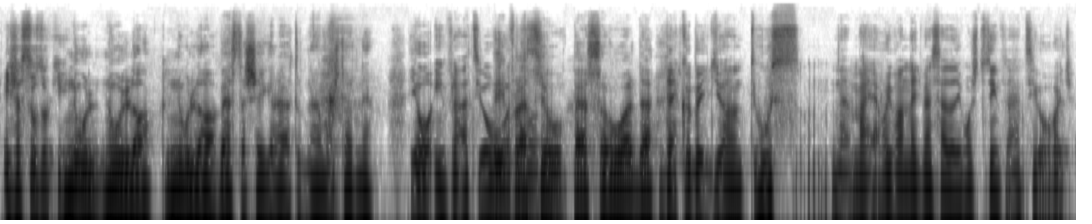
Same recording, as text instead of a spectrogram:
És a Suzuki. Null, nulla, nulla veszteséggel el tudnám most adni. Jó, infláció, volt Infláció azóta. persze volt, de De kb. egy olyan 20, nem, várjál, hogy van 40% most az infláció, vagy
